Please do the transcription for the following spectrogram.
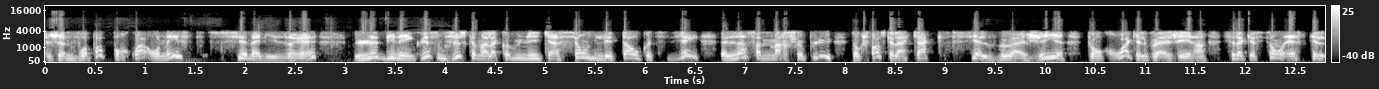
je ne vois pas pourquoi on institutionnaliserait le bilinguisme juste comme à la communication de l'État au quotidien. Là, ça ne marche plus. Donc, je pense que la CAQ, si elle veut agir, puis on croit qu'elle veut agir. Hein. C'est la question, est-ce qu'elle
